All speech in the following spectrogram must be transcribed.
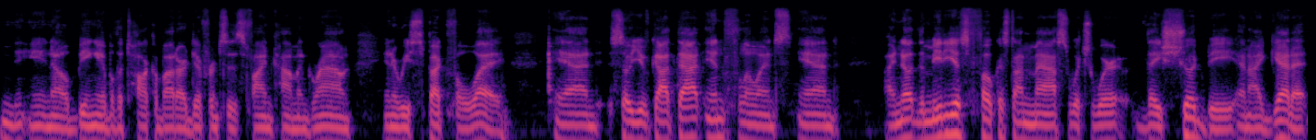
you know, being able to talk about our differences, find common ground in a respectful way. And so you've got that influence. And I know the media is focused on mass, which where they should be, and I get it,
